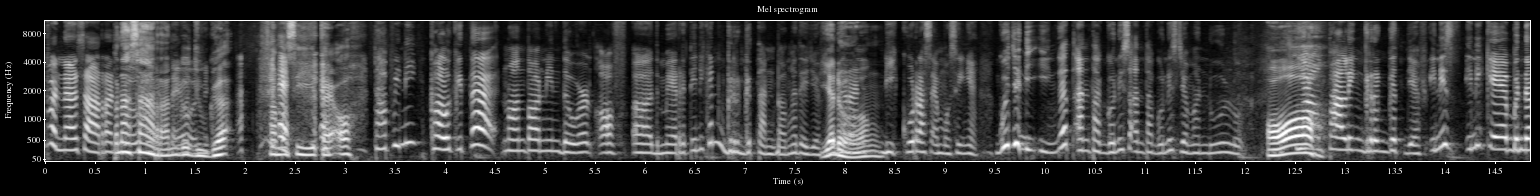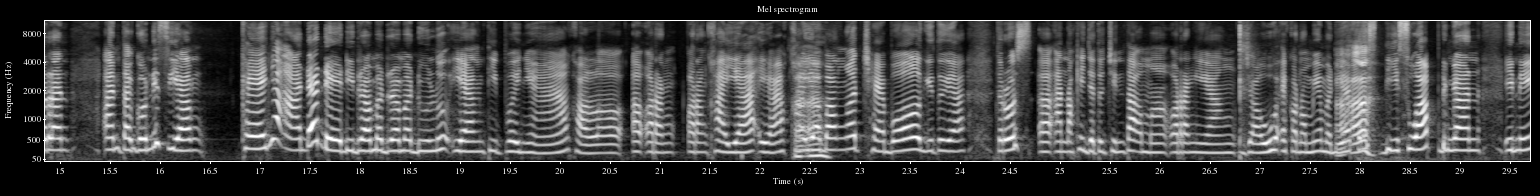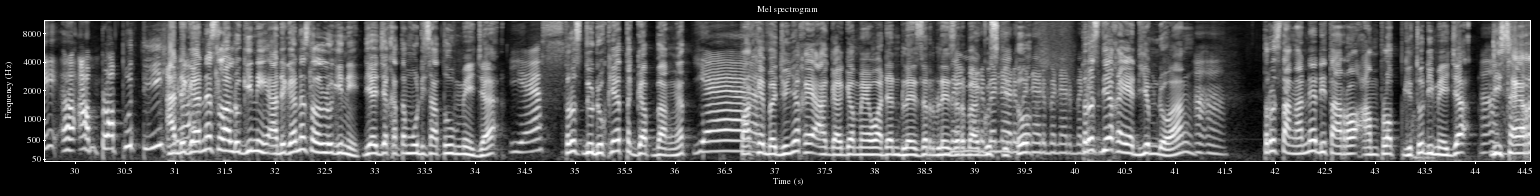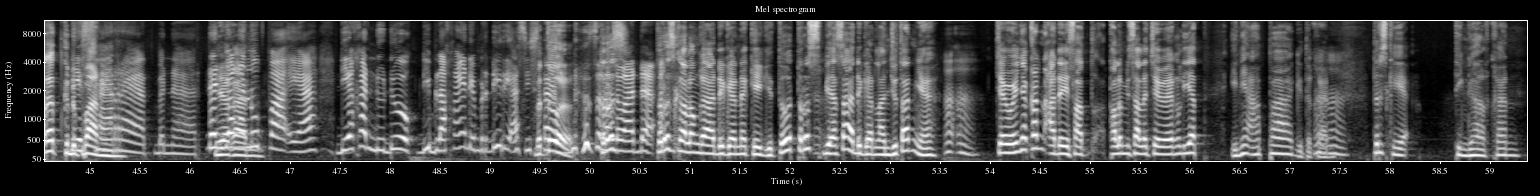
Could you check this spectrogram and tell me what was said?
Penasaran. Penasaran gue juga sama Eh, si eh, Teo. tapi nih kalau kita nontonin The World of uh, the Merit ini kan gregetan banget ya Jeff. Iya dong. Dikuras emosinya. Gue jadi inget antagonis-antagonis zaman dulu. Oh. Yang paling greget Jeff. Ini ini kayak beneran antagonis yang kayaknya ada deh di drama-drama dulu yang tipenya kalau uh, orang orang kaya ya kaya Ah. banget cebol gitu ya terus uh, anaknya jatuh cinta sama orang yang jauh ekonomi sama dia Ah. terus disuap dengan ini uh, amplop putih ya. Adegannya selalu gini, adegannya selalu gini. Diajak ketemu di satu meja, yes terus duduknya tegap banget. Yes. Pakai bajunya kayak agak-agak mewah dan blazer-blazer Bener, bagus bener, gitu. bener, bener, bener. Terus dia kayak diem doang. Uh-uh. Terus tangannya ditaruh amplop gitu di meja, diseret ke depan. Diseret, benar. Dan Iya jangan kan? lupa ya, dia kan duduk di belakangnya dia berdiri asisten. Betul. Terus ada. terus kalau nggak adegannya kayak gitu, terus biasa adegan lanjutannya. Uh-uh. Ceweknya kan ada satu kalau misalnya cewek yang lihat ini apa gitu kan. Terus kayak tinggalkan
